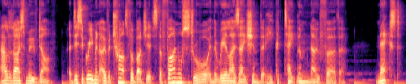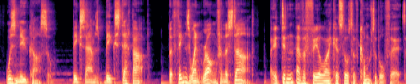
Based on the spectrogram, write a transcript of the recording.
Allardyce moved on. A disagreement over transfer budgets, the final straw in the realisation that he could take them no further. Next was Newcastle, Big Sam's big step up. But things went wrong from the start. It didn't ever feel like a sort of comfortable fit.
